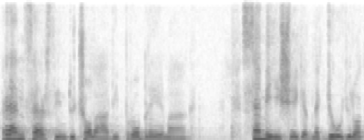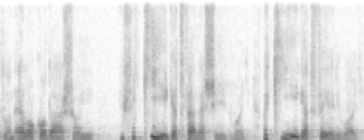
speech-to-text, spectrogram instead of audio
rendszer szintű családi problémák, személyiségednek gyógyulatlan elakadásai, és egy kiégett feleség vagy, vagy kiégett férj vagy.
